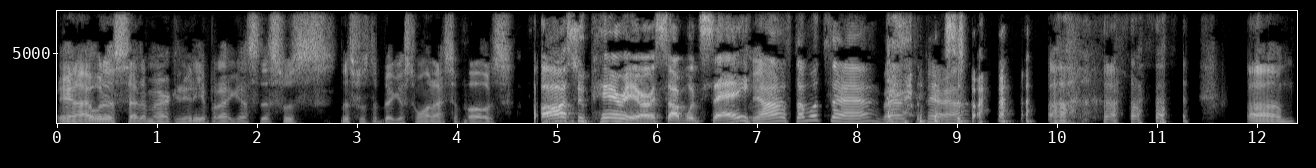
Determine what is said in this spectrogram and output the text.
And I would have said American Idiot, but I guess this was this was the biggest one, I suppose. Far Um, superior, some would say. Yeah, someone's there. Very superior. Uh, um,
